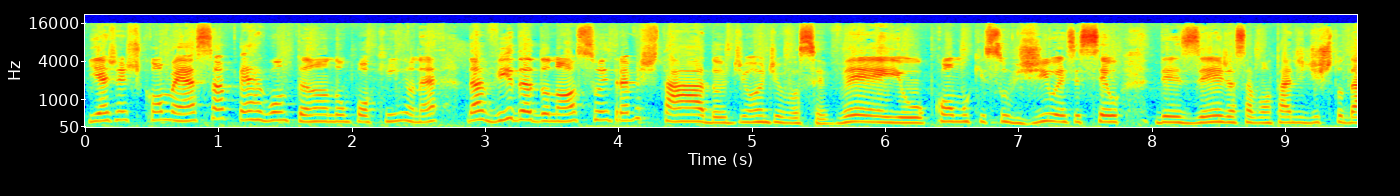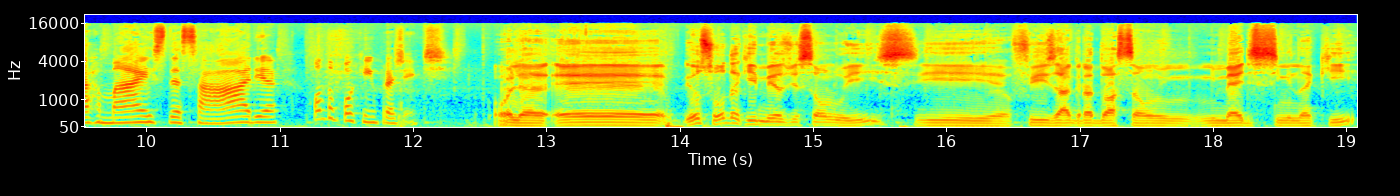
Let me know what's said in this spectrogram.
e a gente começa perguntando um pouquinho, né, da vida do nosso entrevistado, de onde você veio, como que surgiu esse seu desejo, essa vontade de estudar mais dessa área. Conta um pouquinho pra gente. Olha, é, eu sou daqui mesmo de São Luís e eu fiz a graduação em, em, medicina aqui.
